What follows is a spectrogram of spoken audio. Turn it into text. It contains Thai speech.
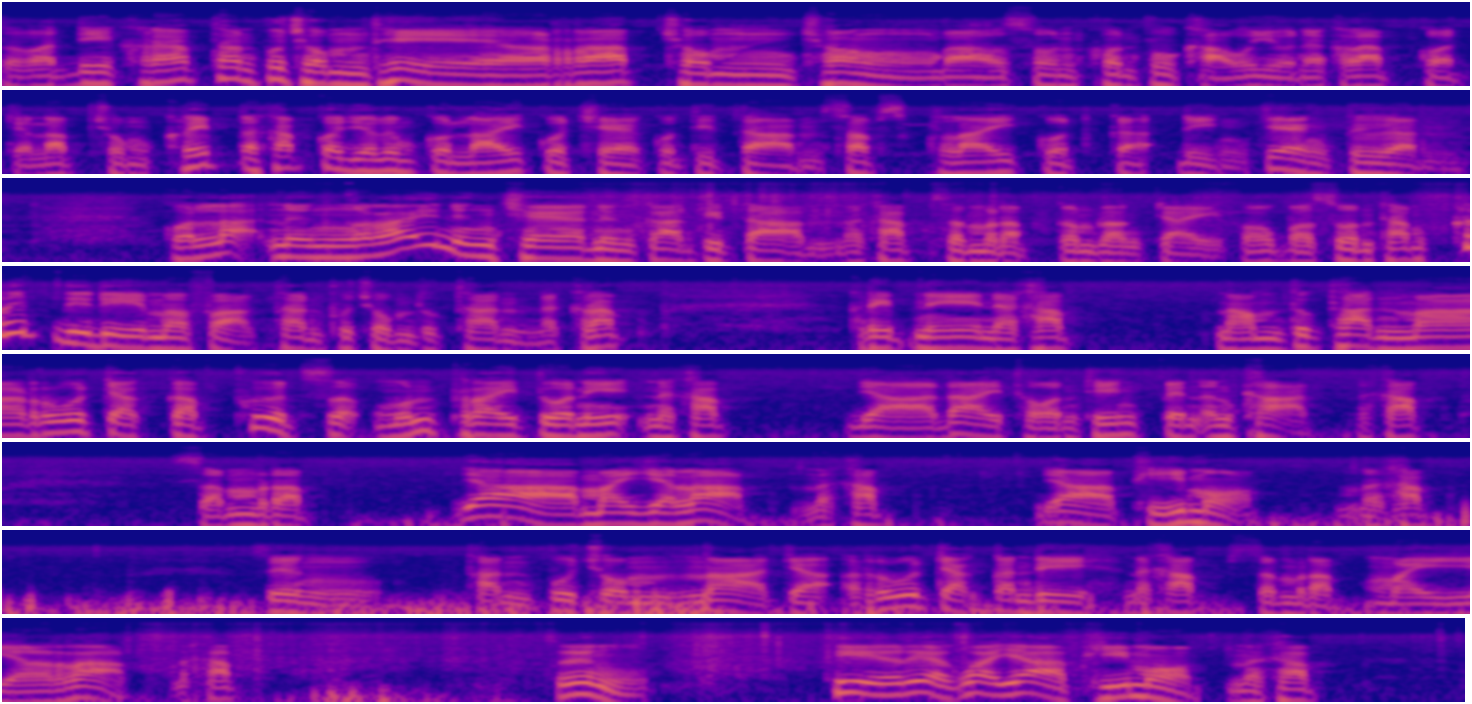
สวัสดีครับท่านผู้ชมที่รับชมช่องบ่าวโซนคนภูเขาอยู่นะครับกดจะรับชมคลิปนะครับ ก็อย่าลืมกดไลค์กดแชร์กดติดตาม Subscribe กดกระดิ่งแจ้งเตือนคนละหนึ่งไลค์หนึ่งแชร์หนึ่งการติดตามนะครับสำหรับกำลังใจของบ่าวโซนทำคลิปดีๆ มาฝากท่านผู้ชมทุกท่านนะครับ คลิปนี้นะครับนำทุกท่านมารู้จักกับพืชสมุนไพรตัวนี้นะครับอย่าได้ถอนทิ้งเป็นอันขาดนะครับสำหรับหญ้าไมยลาบนะครับหญ้าผีหมอบนะครับ ซึ่งท่านผู้ชมน่าจะรู้จักกันดีนะครับสำหรับไมยราบนะครับ ซึ่งที่เรียกว่าหญ้าผีหมอบนะครับ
